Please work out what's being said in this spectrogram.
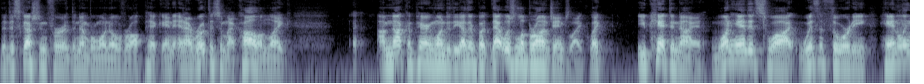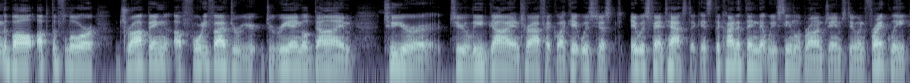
the discussion for the number one overall pick. And and I wrote this in my column like I'm not comparing one to the other, but that was LeBron James like like you can't deny it. One-handed swat with authority, handling the ball up the floor, dropping a 45 degree, degree angle dime to your to your lead guy in traffic. Like it was just it was fantastic. It's the kind of thing that we've seen lebron james do. And frankly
